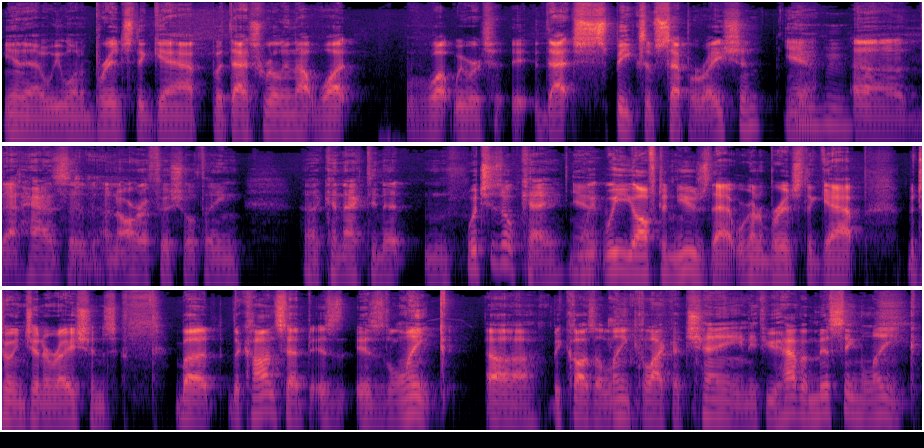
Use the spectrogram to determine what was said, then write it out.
You know, we want to bridge the gap, but that's really not what what we were. T- that speaks of separation. Yeah. uh, that has a, an artificial thing uh, connecting it, mm, which is okay. Yeah. We, we often use that. We're going to bridge the gap between generations, but the concept is is link uh, because a link like a chain. If you have a missing link,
